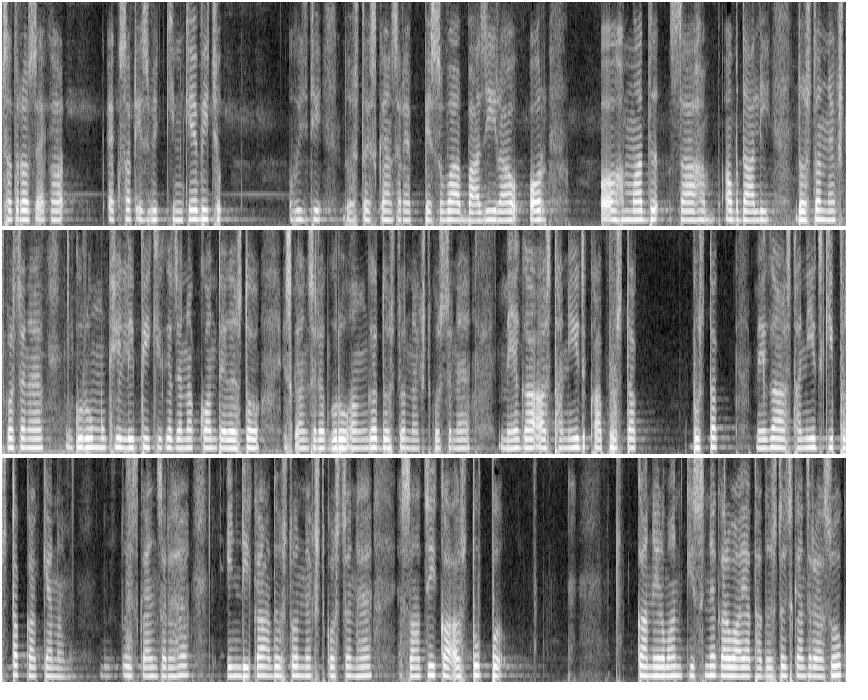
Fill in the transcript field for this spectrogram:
सत्रह सौ इकसठ ईस्वी किन के बीच हुई थी? दोस्तों, इसका आंसर है पेशवा बाजीराव और अहमद शाह अब्दाली। दोस्तों नेक्स्ट क्वेश्चन है, गुरुमुखी लिपि के जनक कौन थे? दोस्तों, इसका आंसर है गुरु अंगद। दोस्तों नेक्स्ट क्वेश्चन है, मेगा अस्थनीज का पुस्तक पुस्तक मेगा स्थानीय की पुस्तक का क्या नाम? है दोस्तों, इसका आंसर है इंडिका। दोस्तों नेक्स्ट क्वेश्चन है, सांची का स्तूप का निर्माण किसने करवाया था? दोस्तों, इसका आंसर है अशोक।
